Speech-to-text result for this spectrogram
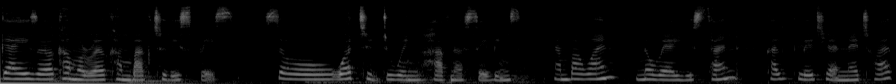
guys welcome or welcome back to this space. So what to do when you have no savings? Number one know where you stand calculate your net worth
